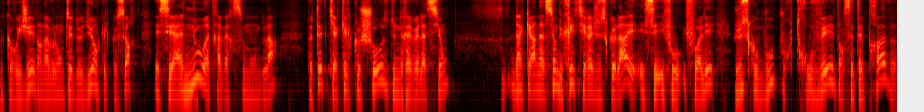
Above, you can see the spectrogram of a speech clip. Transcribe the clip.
me corriger, dans la volonté de Dieu en quelque sorte. Et c'est à nous, à travers ce monde-là, peut-être qu'il y a quelque chose d'une révélation, d'incarnation du Christ irait jusque-là. Et, c'est- il, faut, il faut aller jusqu'au bout pour trouver dans cette épreuve,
